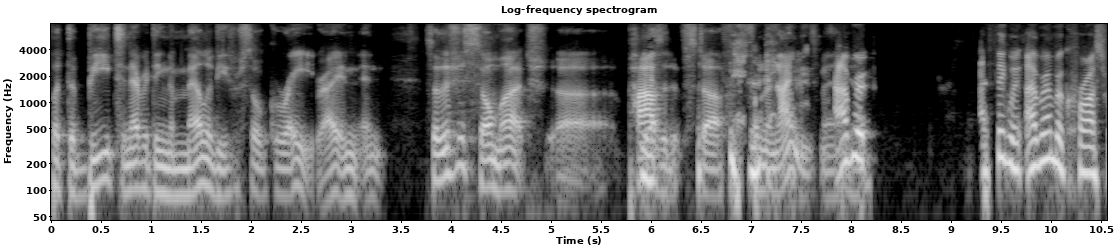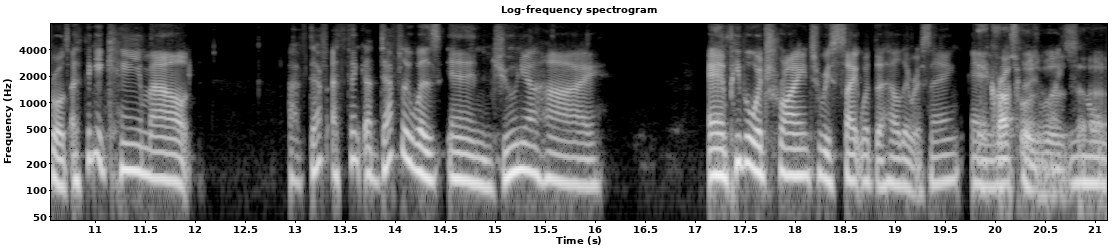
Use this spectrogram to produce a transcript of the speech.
but the beats and everything the melodies were so great right and and so there's just so much uh positive yeah. stuff from the 90s man I, re- I think i remember crossroads i think it came out I've def- i think it definitely was in junior high and people were trying to recite what the hell they were saying and yeah, crossroads was, like,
